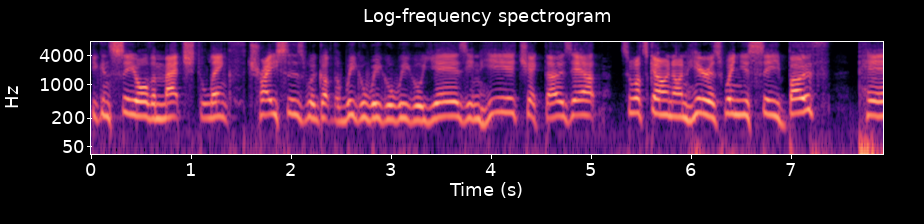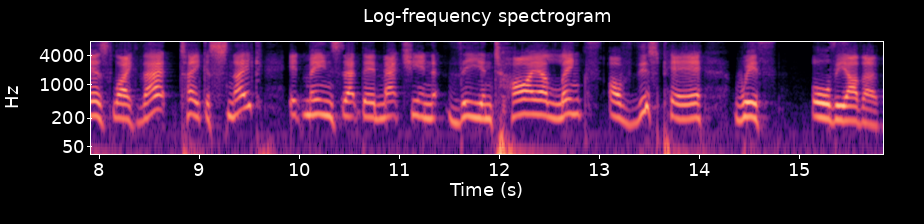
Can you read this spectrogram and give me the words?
You can see all the matched length traces. We've got the wiggle, wiggle, wiggle yeahs in here. Check those out. So what's going on here is when you see both pairs like that take a snake, it means that they're matching the entire length of this pair with all the other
